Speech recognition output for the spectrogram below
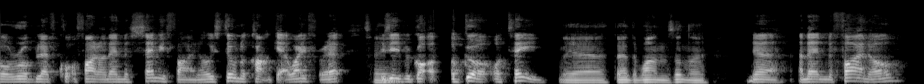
or Rublev quarter final, and then the semi final. He still can't get away for it. He's either got a, Agut or Thiem. yeah, they're the ones, aren't they? Yeah, and then the final,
